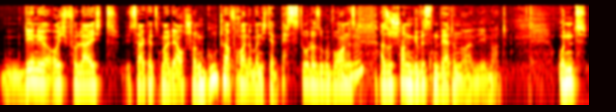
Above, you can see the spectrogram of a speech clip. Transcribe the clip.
den ihr euch vielleicht, ich sag jetzt mal, der auch schon ein guter Freund, aber nicht der Beste oder so geworden Mhm. ist. Also schon einen gewissen Wert in eurem Leben hat. Und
